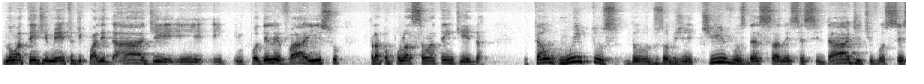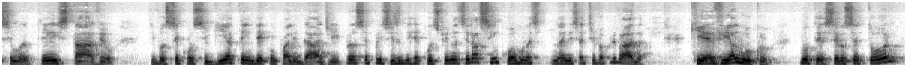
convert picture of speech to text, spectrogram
num atendimento de qualidade e, e, e poder levar isso para a população atendida. Então, muitos do, dos objetivos dessa necessidade de você se manter estável, de você conseguir atender com qualidade, você precisa de recursos financeiros, assim como na, na iniciativa privada que é via lucro. No terceiro setor,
